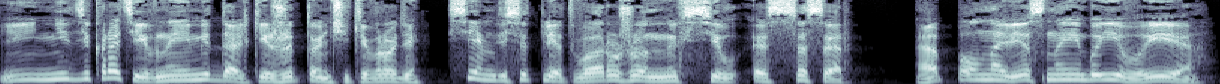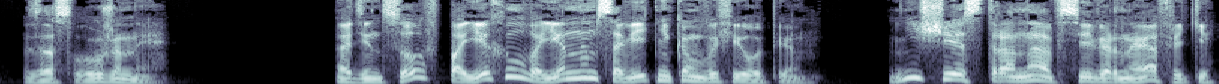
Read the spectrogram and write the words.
И не декоративные медальки-жетончики вроде «70 лет вооруженных сил СССР», а полновесные боевые, заслуженные. Одинцов поехал военным советником в Эфиопию. Нищая страна в Северной Африке,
